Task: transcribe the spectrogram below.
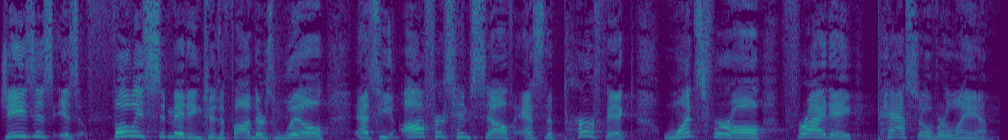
Jesus is fully submitting to the Father's will as he offers himself as the perfect, once for all, Friday Passover lamb.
